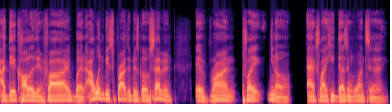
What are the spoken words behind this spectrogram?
I did call it in five, but I wouldn't be surprised if this goes seven if Ron play, you know, acts like he doesn't want to,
